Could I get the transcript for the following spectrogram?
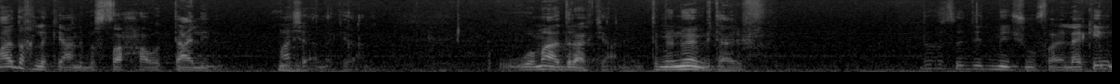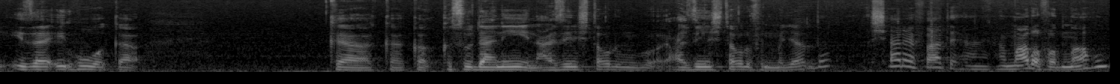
ما دخلك يعني بالصحة والتعليم ما شأنك يعني. وما أدراك يعني أنت من وين بتعرف؟ دي بنشوفها. لكن إذا هو ك ك ك كسودانيين عايزين يشتغلوا عايزين يشتغلوا في المجال ده الشارع فاتح يعني إحنا ما رفضناهم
